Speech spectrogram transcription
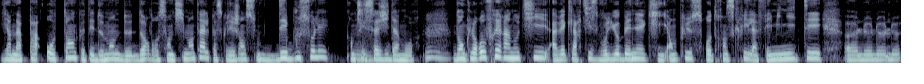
il n'y en a pas autant que des demandes d'ordre sentimental, parce que les gens sont déboussolés quand il mmh. s'agit d'amour. Mmh. Donc leur offrir un outil avec l'artiste Volio Bene qui en plus retranscrit la féminité, euh, le, le,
